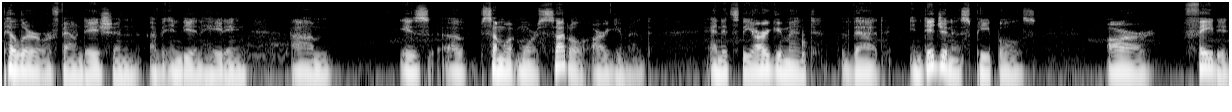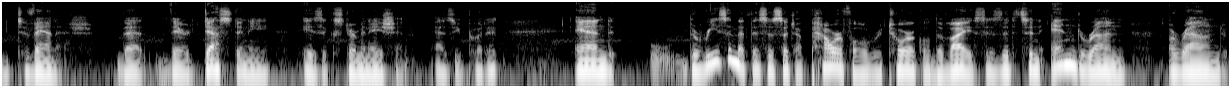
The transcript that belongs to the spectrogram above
pillar or foundation of Indian hating um, is a somewhat more subtle argument, and it's the argument that indigenous peoples are fated to vanish, that their destiny is extermination, as you put it. And the reason that this is such a powerful rhetorical device is that it's an end run around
